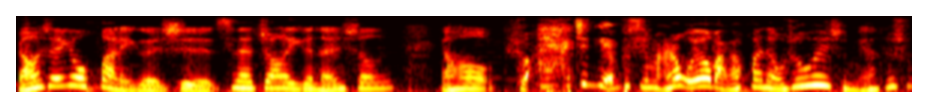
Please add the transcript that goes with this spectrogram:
然后现在又换了一个，是现在招了一个男生，然后说，哎呀，这个也不行，马上我要把他换掉。我说为什么呀？他说，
